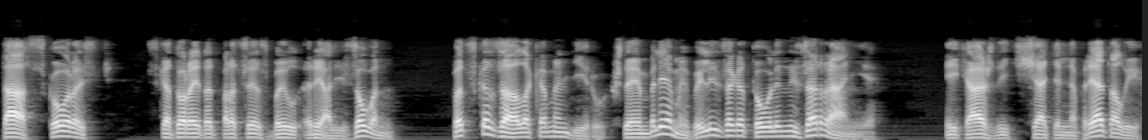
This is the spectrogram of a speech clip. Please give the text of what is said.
Та скорость, с которой этот процесс был реализован, подсказала командиру, что эмблемы были заготовлены заранее, и каждый тщательно прятал их,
